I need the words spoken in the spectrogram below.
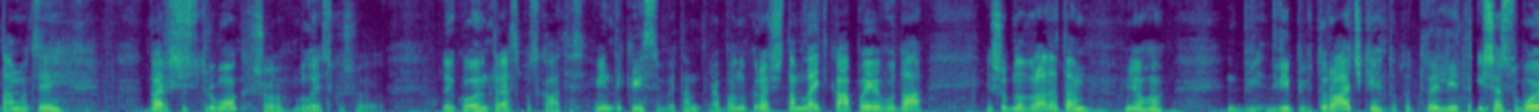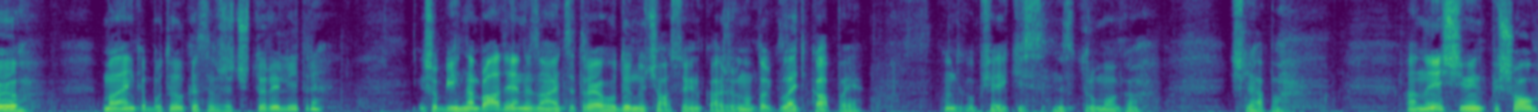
Там оцей перший струмок, що близько, що, до якого він треба спускатись. Він такий собі, там треба, ну коротше, там ледь капає вода, і щоб набрати там в нього дві, дві півторачки, тобто 3 літри. І ще з собою маленька бутилка, це вже 4 літри. І щоб їх набрати, я не знаю, це треба годину часу, він каже, воно так ледь капає. Ну так взагалі якийсь не струмок, а шляпа. А нижче він пішов,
